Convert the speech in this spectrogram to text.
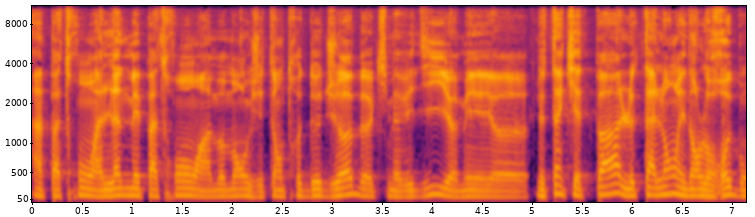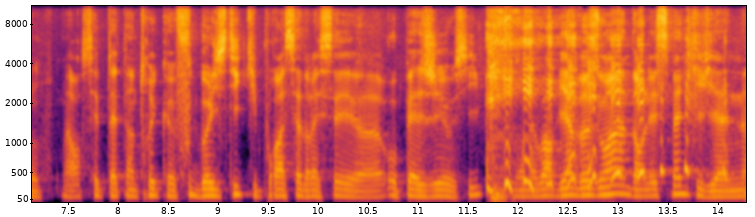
un patron, un l'un de mes patrons à un moment où j'étais entre deux jobs, qui m'avait dit mais ne t'inquiète pas, le talent est dans le rebond. Alors c'est peut-être un truc euh, footballistique qui pourra s'adresser euh, au PSG aussi. On en avoir bien besoin dans les semaines qui viennent.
